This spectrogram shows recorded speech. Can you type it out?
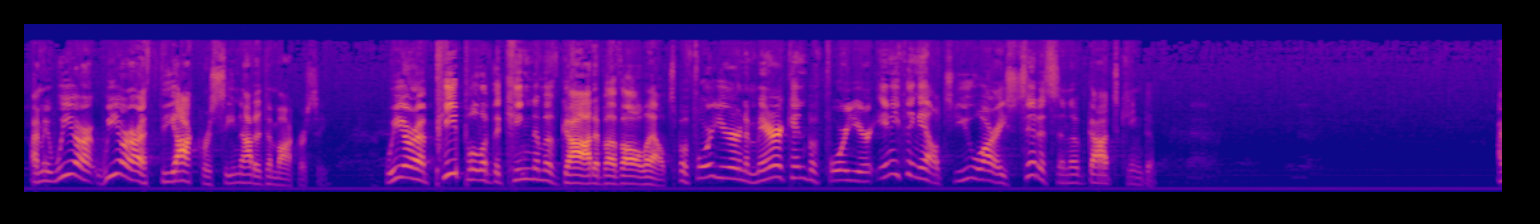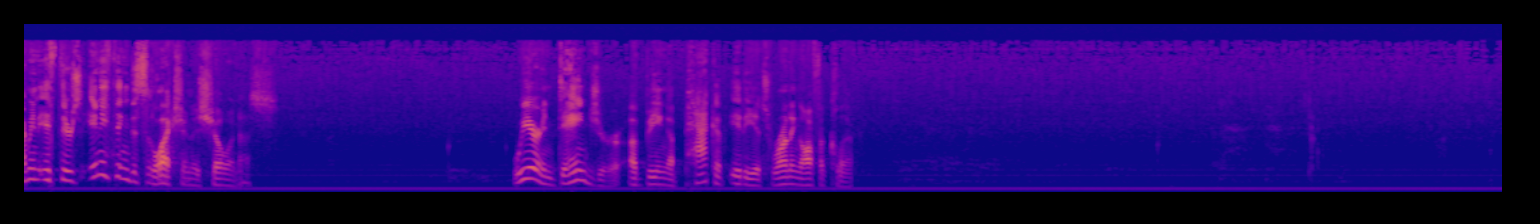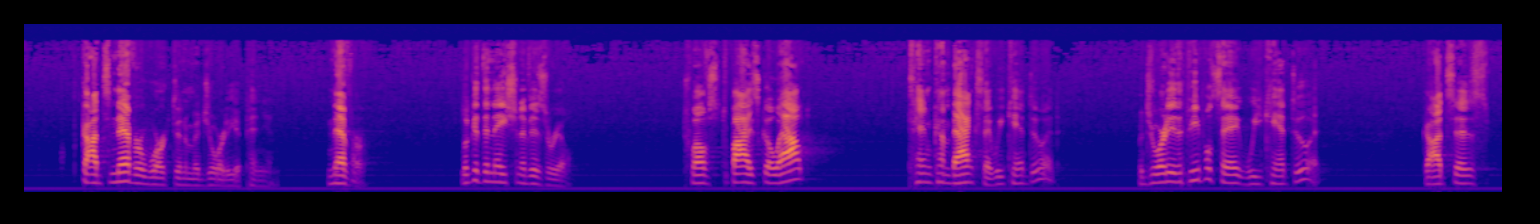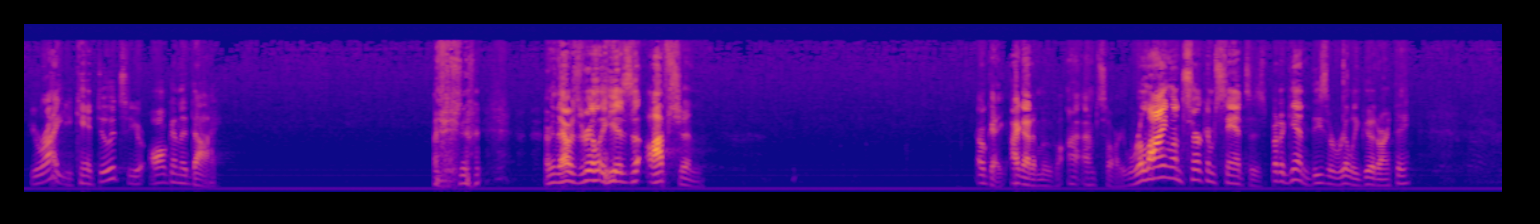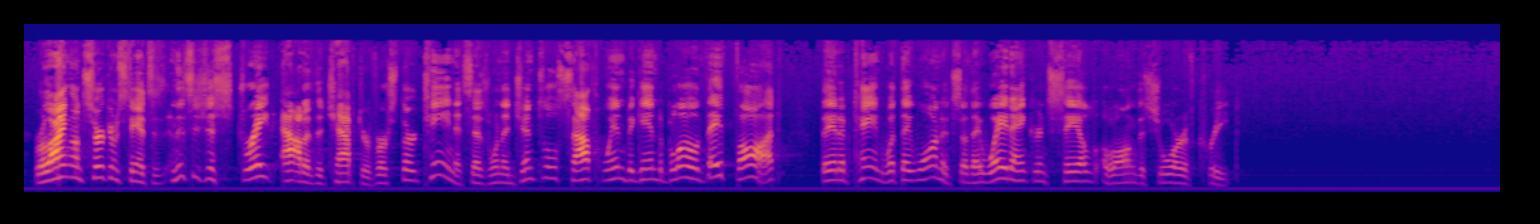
I mean, we are, we are a theocracy, not a democracy. We are a people of the kingdom of God above all else. Before you're an American, before you're anything else, you are a citizen of God's kingdom. I mean, if there's anything this election is showing us, we are in danger of being a pack of idiots running off a cliff. God's never worked in a majority opinion. Never. Look at the nation of Israel. Twelve spies go out, ten come back and say, We can't do it. Majority of the people say, We can't do it. God says, You're right, you can't do it, so you're all going to die. I mean, that was really his option. Okay, I got to move on. I, am sorry. Relying on circumstances. But again, these are really good, aren't they? Relying on circumstances. And this is just straight out of the chapter. Verse 13, it says, When a gentle south wind began to blow, they thought they had obtained what they wanted. So they weighed anchor and sailed along the shore of Crete.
